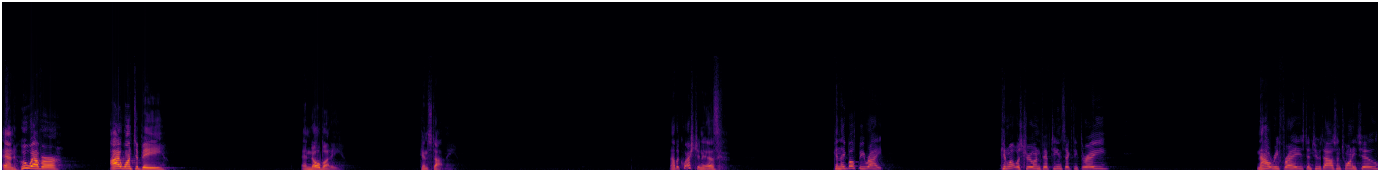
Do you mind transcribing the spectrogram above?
and whoever I want to be, and nobody can stop me. Now, the question is can they both be right? Can what was true in 1563 now rephrased in 2022?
